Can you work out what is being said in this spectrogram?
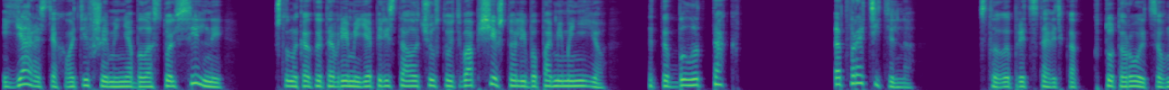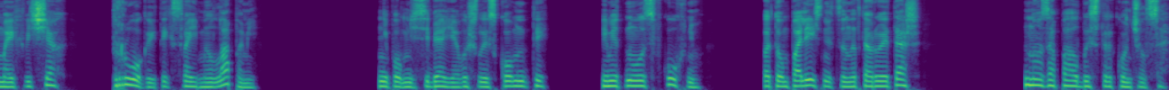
Ярость, охватившая меня, была столь сильной, что на какое-то время я перестала чувствовать вообще что-либо помимо нее. Это было так отвратительно. Стоило представить, как кто-то роется в моих вещах, трогает их своими лапами. Не помня себя, я вышла из комнаты и метнулась в кухню потом по лестнице на второй этаж, но запал быстро кончился.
